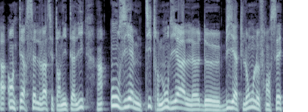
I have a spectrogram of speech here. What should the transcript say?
à Anterselva, c'est en Italie, un onzième titre mondial de biathlon. Le Français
